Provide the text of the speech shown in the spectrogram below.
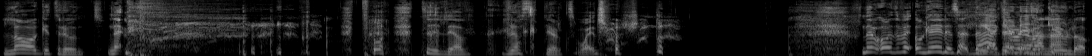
laget runt Nej. på tydligen bröstmjölks White Russian. Nej, och, och grejen är så här, det här kan väl vara Hanna. kul då.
